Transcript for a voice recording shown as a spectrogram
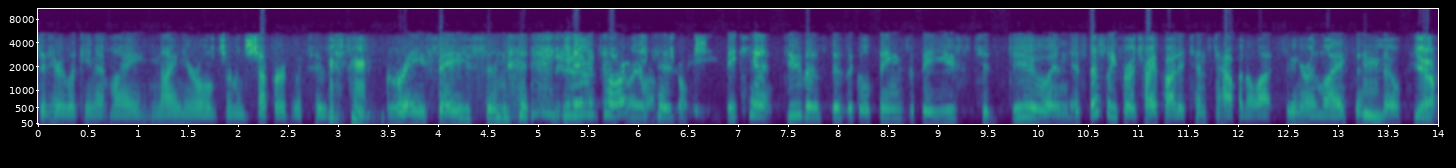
sit here looking at my nine year old German Shepherd with his gray face. And, yeah, you know, it's hard because they can't do those physical things that they used to do. And especially for a tripawd, it tends to happen a lot sooner in life. And mm, so, yeah.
